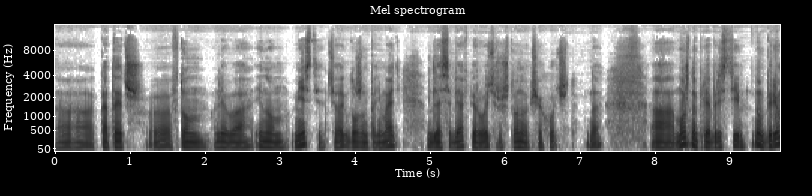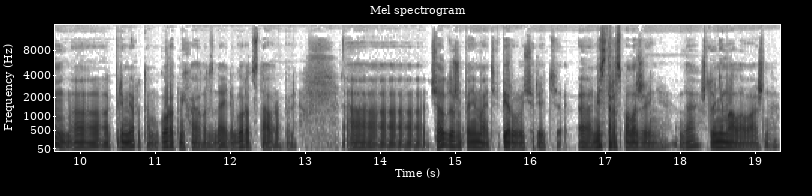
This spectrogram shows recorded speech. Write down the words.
э, коттедж в том либо ином месте, человек должен понимать для себя в первую очередь, что он вообще хочет. Да? А, можно приобрести, ну, берем, к примеру, там, город Михайловск, да, или город Ставрополь. А, человек должен понимать, в первую очередь, место расположения, да, что немаловажно.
